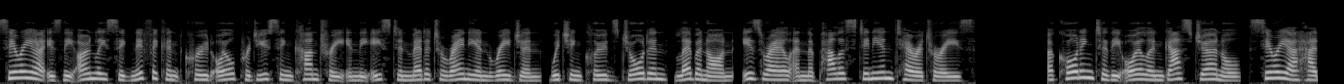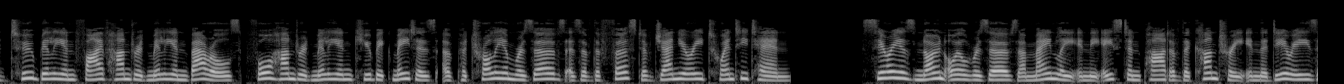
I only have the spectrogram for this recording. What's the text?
Syria is the only significant crude oil producing country in the eastern Mediterranean region, which includes Jordan, Lebanon, Israel and the Palestinian territories. According to the Oil and Gas Journal, Syria had 2,500 million barrels 400 million cubic meters of petroleum reserves as of 1 January 2010. Syria's known oil reserves are mainly in the eastern part of the country in the Deir ez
